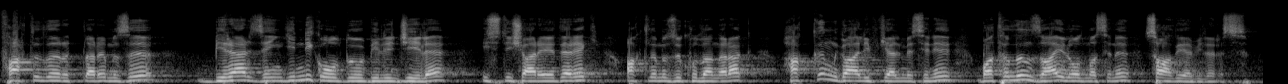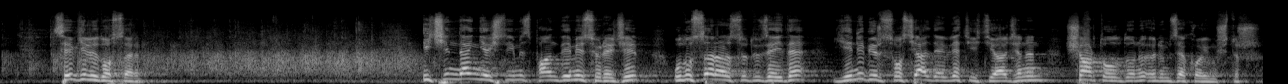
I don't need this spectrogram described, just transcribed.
farklılıklarımızı birer zenginlik olduğu bilinciyle istişare ederek, aklımızı kullanarak hakkın galip gelmesini, batılın zail olmasını sağlayabiliriz. Sevgili dostlarım, İçinden geçtiğimiz pandemi süreci uluslararası düzeyde yeni bir sosyal devlet ihtiyacının şart olduğunu önümüze koymuştur.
